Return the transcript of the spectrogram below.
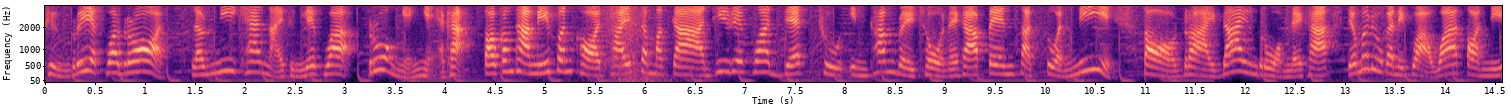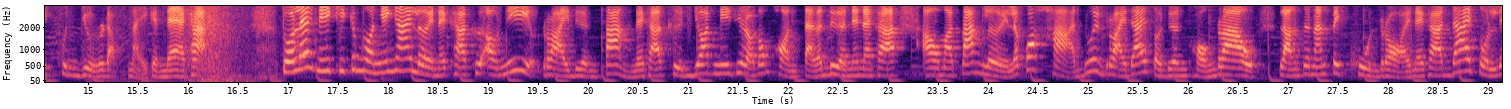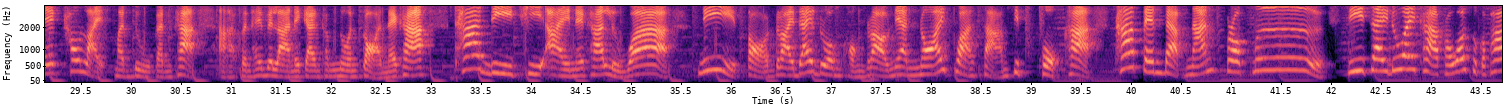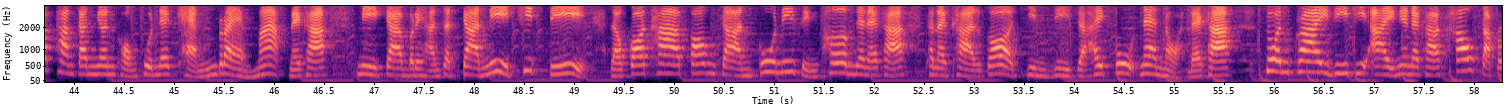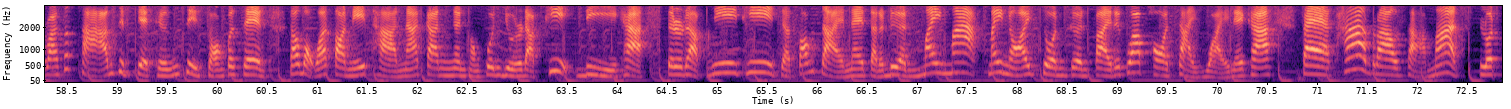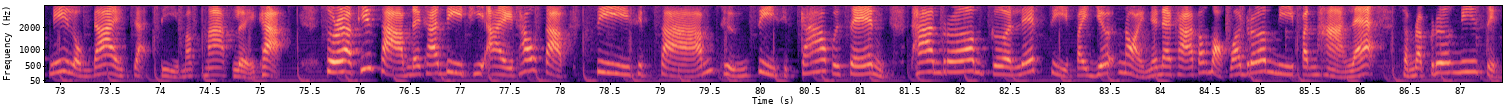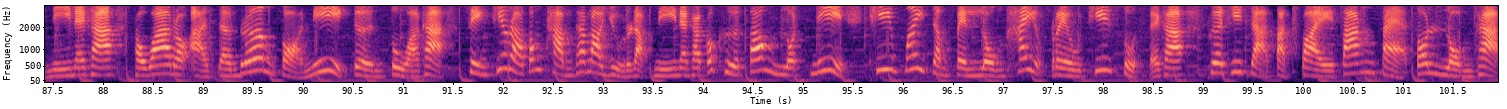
ถึงเรียกว่ารอด แล้วหนี้แค่ไหนถึงเรียกว่าร่วงแง่แง่ๆค่ะ ตอบคำถามนี้เฟินขอใช้สมการที่เรียกว่า debt to income ratio นะคะเป็นสัดส่วนหนี้ต่อรายได้รวมนะคะ เดี๋ยวมาดูกันดีกว่าว่าตอนนี้คุณอยู่ระดับไหนกันแน่ค่ะ ตัวเลขนี้คิดคำนวณง่ายๆเลยนะคะ คือเอาหนี้รายเดือนตั้งนะคะ คืนยอดหนี้ที่เราต้องผ่อนแต่ละเดือนเนี่ยนะคะ เอามาตั้งเลย แล้วก็หารด้วยรายได้ต่อเดือนของเรา หลังจากนั้นไปคูณร้อยนะคะ ได้ตัวเลขเท่าไหร่มาดูกันค่ะอ่าสันให้เวลาในการคำนวณก่อนนะคะ ถ้า DTI นะคะหรือว่า หนี่ต่อรายได้รวมของเราเนี่ยน้อยกว่า 36 ค่ะ ถ้าเป็นแบบนั้นปรบมือ ดีใจด้วยค่ะ เพราะว่าสุขภาพทางการเงินของคุณเนี่ยแข็งแรงมากนะคะ มีการบริหารจัดการหนี้ที่ดี แล้วก็ถ้าต้องการกู้หนี้สินเพิ่มเนี่ยนะคะ ธนาคารก็ยินดีจะให้กู้แน่นอนนะคะ ส่วนใคร DTI เนี่ยนะคะเท่ากับประมาณสัก 37-42%ต้องบอกว่าตอนนี้ฐานะการเงินของคุณอยู่ระดับที่ดีค่ะเป็นระดับหนี้ที่จะต้องจ่ายในแต่ละเดือนไม่มากไม่น้อยจนเกินไปเรียกว่าพอจ่ายไหวนะคะ แต่ถ้าเราสามารถลดหนี้ลงได้จะดีมาก ๆ เลยค่ะ ส่วนระดับที่ 3 นะคะ DTI เท่ากับ 43 ถึง 49%ท่านเริ่มเกินเลข 4 ไปเยอะหน่อยเนี่ยนะคะ ต้องบอกว่าเริ่มมีปัญหาและสำหรับเรื่องหนี้สินนี้นะคะ เพราะว่าเราอาจจะเริ่มก่อนหนี้เกินตัวค่ะ สิ่งที่เราต้องทำถ้าเราอยู่ระดับนี้นะคะ ก็คือต้องลดหนี้ที่ไม่จำเป็นลงให้เร็วที่สุดนะคะ เพื่อที่จะตัดไฟตั้งแต่ต้นลมค่ะ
